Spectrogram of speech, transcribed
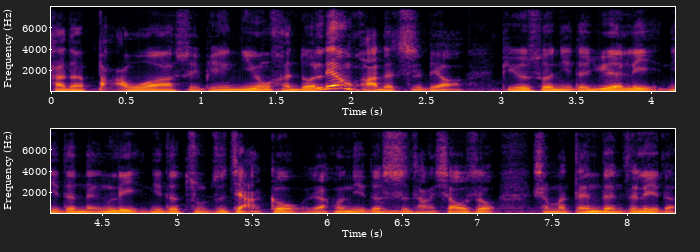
他的把握啊水平，你用很多量化的指标，比如说你的阅历、你的能力、你的组织架构，然后你的市场销售什么等等之类的，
